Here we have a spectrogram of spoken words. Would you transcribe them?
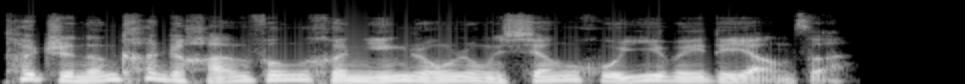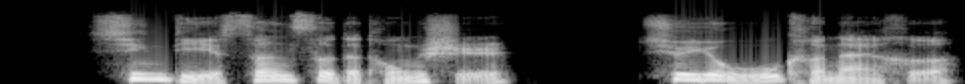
她只能看着韩风和宁荣荣相互依偎的样子，心底酸涩的同时，却又无可奈何。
